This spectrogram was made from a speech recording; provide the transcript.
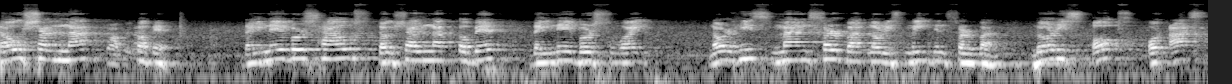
Thou shall not covet. Thy neighbor's house, thou shall not covet, thy neighbor's wife, nor his man servant, nor his maiden servant, nor his ox or ass,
